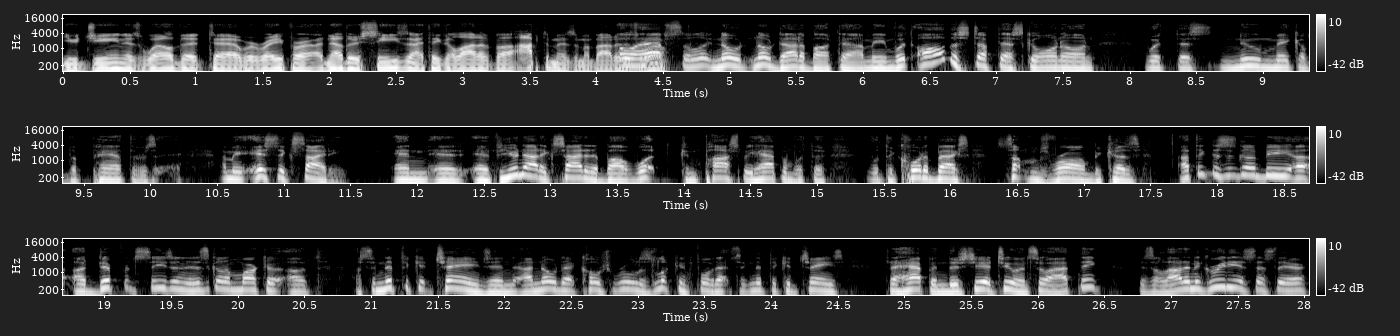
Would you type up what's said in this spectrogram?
Eugene as well that uh, we're ready for another season. I think a lot of uh, optimism about it Oh, as well. absolutely. No, no doubt about that. I mean, with all the stuff that's going on with this new make of the Panthers, I mean, it's exciting. And, and if you're not excited about what can possibly happen with the with the quarterbacks, something's wrong because I think this is going to be a, a different season and it's going to mark a, a, a significant change. And I know that Coach Rhule is looking for that significant change to happen this year too. And so I think there's a lot of ingredients that's there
